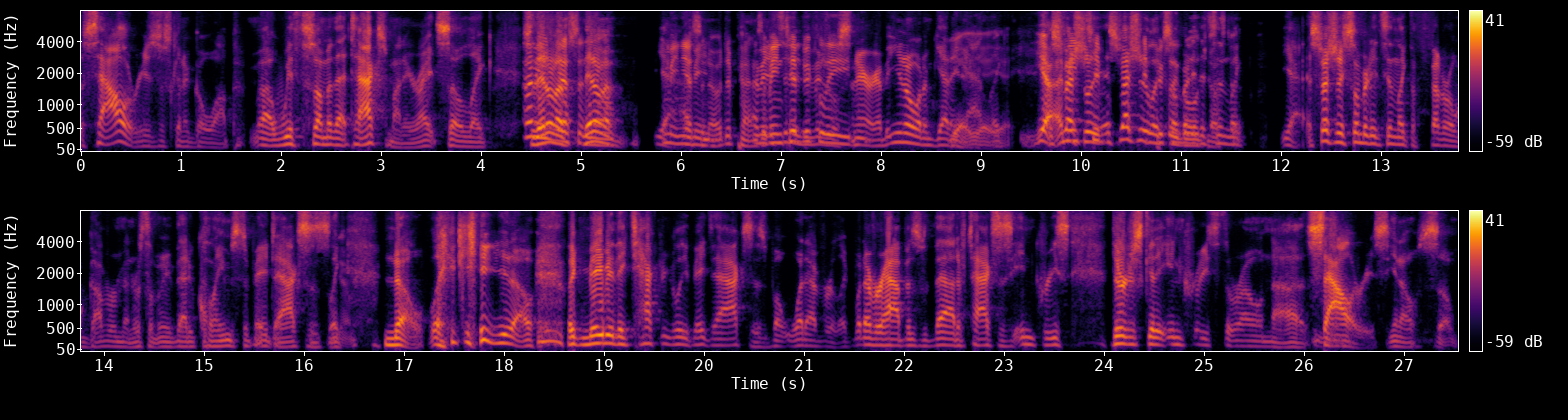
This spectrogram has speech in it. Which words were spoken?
salary is just going to go up uh, with some of that tax money, right? So like so I they mean, don't yes have they don't no. have yeah, I mean, yes and no. It I depends. mean, I mean, it's an typically, scenario, but you know what I'm getting yeah, at. yeah, like yeah, yeah. I mean, especially especially like somebody that's in like yeah, especially somebody that's in like the federal government or something like that who claims to pay taxes. Like, no, like you know, like maybe they technically pay taxes, but whatever, like whatever happens with that, if taxes increase, they're just gonna increase their own uh salaries, you know. So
